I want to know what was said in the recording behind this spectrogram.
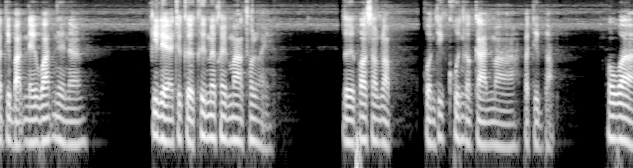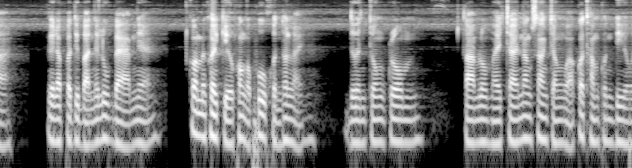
ปฏิบัติในวัดเนี่ยนะ กิเลสอาจจะเกิดขึ้นไม่ค่อยมากเท่าไหร่ โดยพราะสำหรับ คนที่คุ้นกับการมาปฏิบัติ เพราะว่าเวลาปฏิบัติในรูปแบบเนี่ยก็ไม่ค่อยเกี่ยวข้องกับผู้คนเท่าไหร่ เดินจงกรมตามลมหายใจนั่งสร้างจังหวะก็ทำคนเดียว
